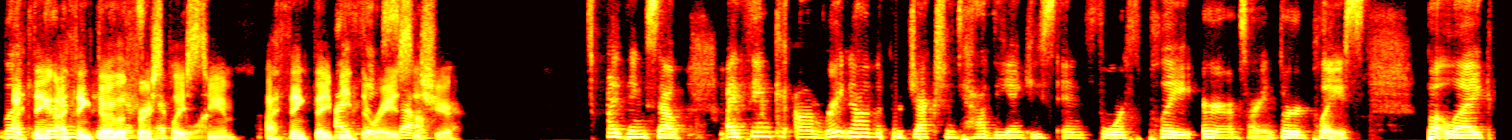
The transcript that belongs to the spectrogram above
Like I think. I think they're the first place everyone. team. I think they beat the Rays so. this year. I think so. I think um, right now the projections have the Yankees in fourth place, or I'm sorry, in third place. But like,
